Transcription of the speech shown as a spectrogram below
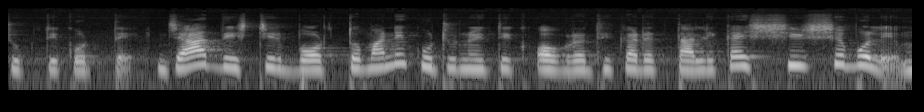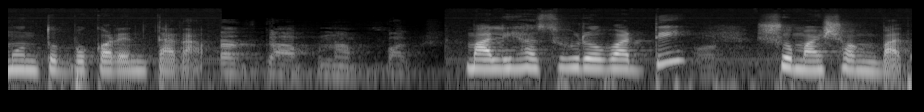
চুক্তি করতে, যা দেশটির বর্তমানে কূটনৈতিক অগ্রাধিকারের তালিকায় শীর্ষে বলে মন্তব্য করেন তারা। মালিহা সুহরওয়ার্দি, সময় সংবাদ।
